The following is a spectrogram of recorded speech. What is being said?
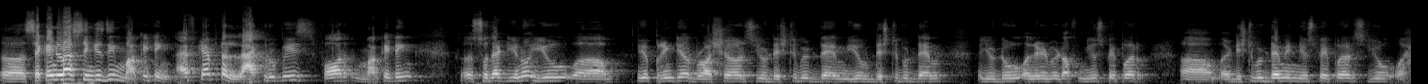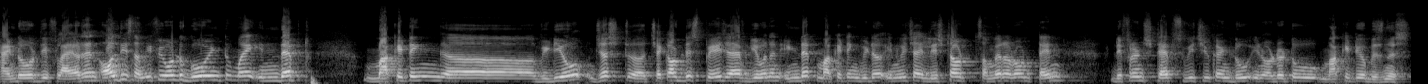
uh, second last thing is the marketing. I've kept a lakh rupees for marketing uh, so that you know you uh, you print your brochures you distribute them you distribute them you do a little bit of newspaper uh, distribute them in newspapers you hand over the flyers and all these if you want to go into my in-depth marketing uh, video just uh, check out this page. I have given an in-depth marketing video in which i list out somewhere around 10 different steps which you can do in order to market your business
